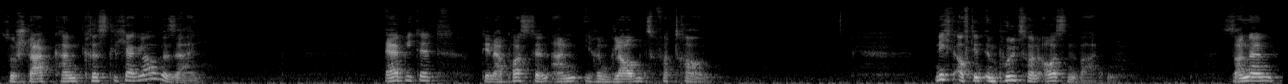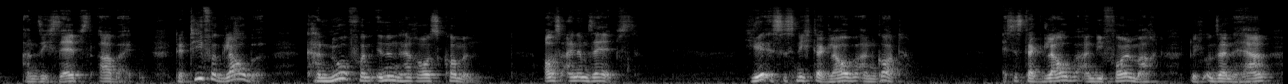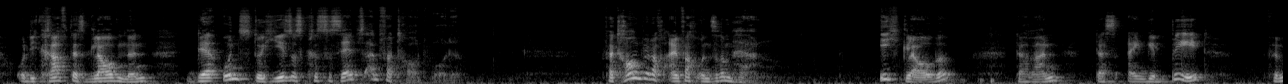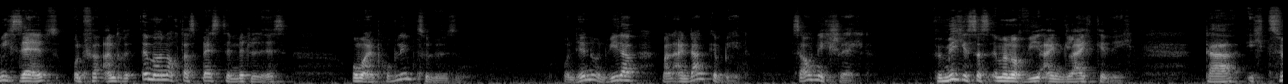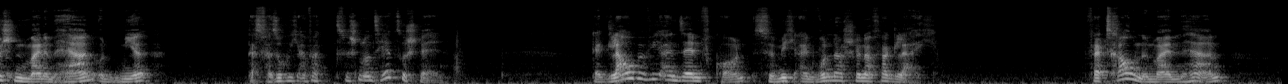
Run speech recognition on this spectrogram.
So stark kann christlicher Glaube sein. Er bietet den Aposteln an, ihrem Glauben zu vertrauen. Nicht auf den Impuls von außen warten, sondern an sich selbst arbeiten. Der tiefe Glaube kann nur von innen heraus kommen, aus einem selbst. Hier ist es nicht der Glaube an Gott, es ist der Glaube an die Vollmacht durch unseren Herrn und die Kraft des Glaubenden, der uns durch Jesus Christus selbst anvertraut wurde. Vertrauen wir doch einfach unserem Herrn. Ich glaube daran, dass ein Gebet für mich selbst und für andere immer noch das beste Mittel ist, um ein Problem zu lösen. Und hin und wieder mal ein Dankgebet. Ist auch nicht schlecht. Für mich ist das immer noch wie ein Gleichgewicht. Da ich zwischen meinem Herrn und mir, das versuche ich einfach zwischen uns herzustellen. Der Glaube wie ein Senfkorn ist für mich ein wunderschöner Vergleich. Vertrauen in meinen Herrn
